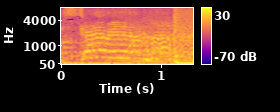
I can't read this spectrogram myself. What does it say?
staring at my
